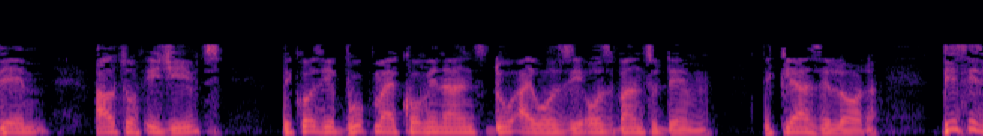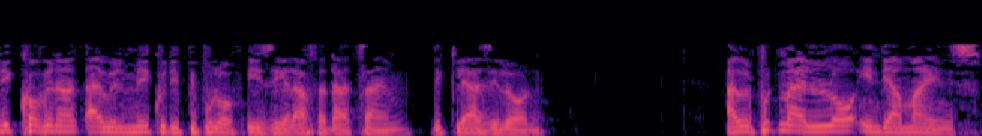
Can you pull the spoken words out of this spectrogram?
them out of Egypt, because they broke my covenant, though I was a husband to them, declares the Lord. This is the covenant I will make with the people of Israel after that time, declares the Lord. I will put my law in their minds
